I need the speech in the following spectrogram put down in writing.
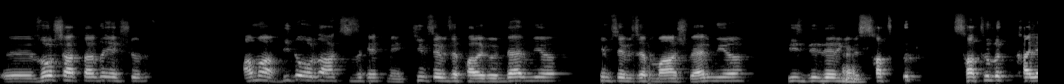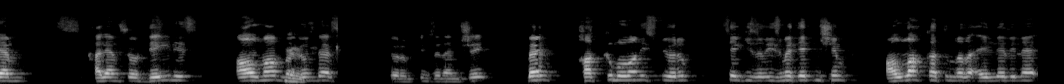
E, zor şartlarda yaşıyoruz. Ama bir de orada haksızlık etmeyin. Kimse bize para göndermiyor. Kimse bize maaş vermiyor. Biz birileri gibi Evet. satılık satılık kalem kalemşör değiliz. Almam da Evet. göndersin istiyorum kimseden bir şey. Ben hakkım olanı istiyorum. 8 yıl hizmet etmişim. Allah katında da ellerine,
